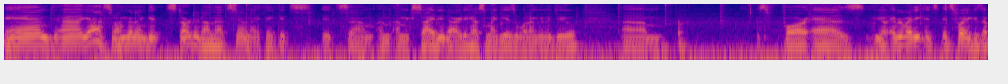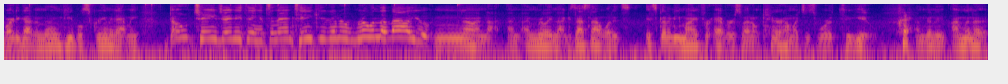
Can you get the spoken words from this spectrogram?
And uh, yeah, so I'm gonna get started on that soon. I think it's it's um, I'm, I'm excited. I already have some ideas of what I'm gonna do. Um, as far as you know, everybody, it's it's funny because I've already gotten a million people screaming at me, "Don't change anything. It's an antique. You're gonna ruin the value." No, I'm not. I'm, I'm really not because that's not what it's. It's gonna be mine forever. So I don't care how much it's worth to you. I'm gonna I'm gonna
